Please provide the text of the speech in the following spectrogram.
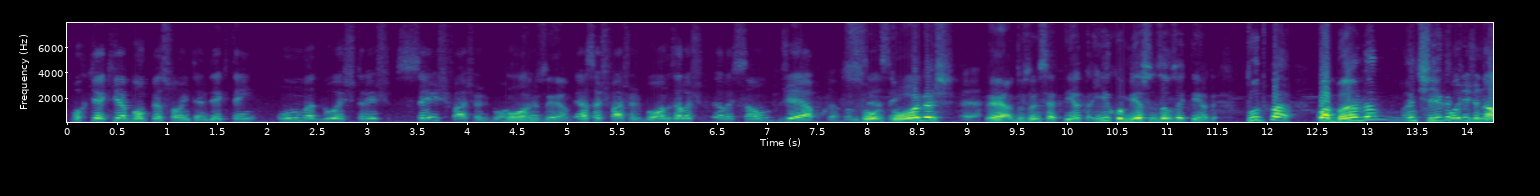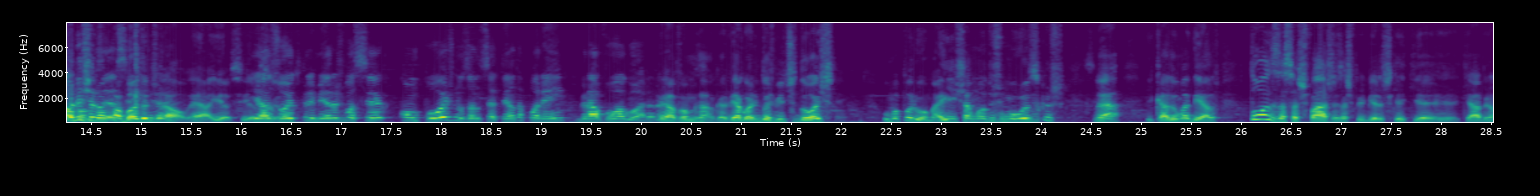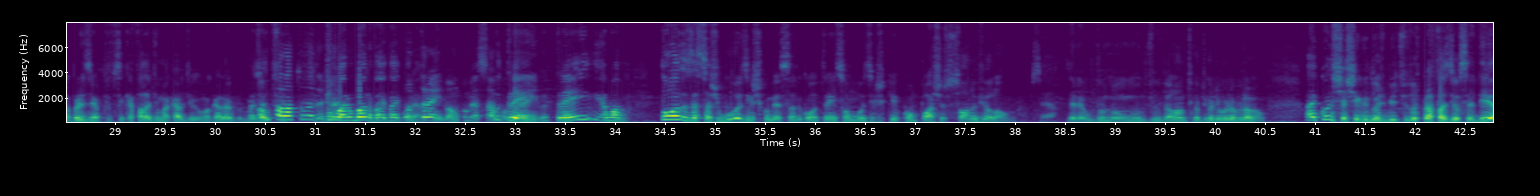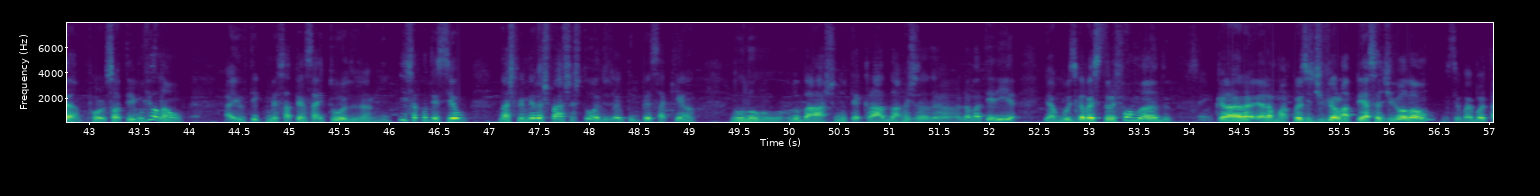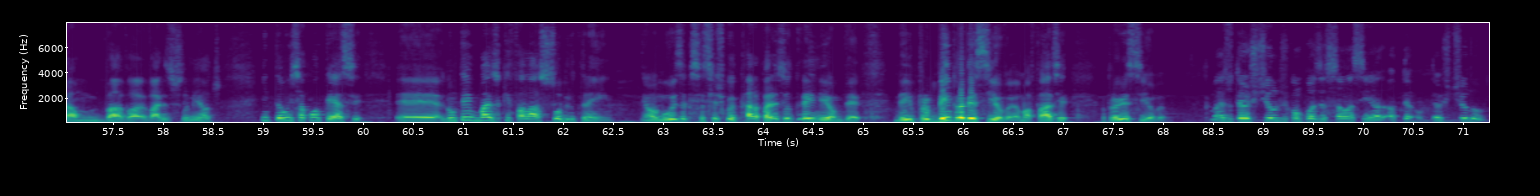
Porque aqui é bom o pessoal entender que tem uma, duas, três, seis faixas bônus. Bônus, né? é. Essas faixas bônus, elas, elas são de época, vamos so, dizer assim. Todas, é. é. dos anos 70 e começo dos anos 80. Tudo pra, com a banda antiga. Original, Original, com a assim. banda original. É, isso, isso. E as oito primeiras você compôs nos anos 70, porém gravou agora, né? Gravamos, gravei agora em 2022, uma por uma. Aí chamando os músicos, né? E cada uma delas. Todas essas faixas, as primeiras que, que, que abrem, por exemplo, você quer falar de uma cara. Uma, mas vamos falar todas. Vamos embora, vai, vai. O trem, vamos começar o com trem. o trem. O trem é uma. Todas essas músicas, começando com o trem, são músicas que compostas só no violão. Certo. No, no, no violão, no violão. Aí quando você chega em 2022 para fazer o CD, pô, só tem um violão. Aí eu tenho que começar a pensar em tudo, né? Isso aconteceu nas primeiras faixas todas. Aí eu tenho que pensar aqui no, no, no baixo, no teclado, no arranjo da, da, bateria. E a música vai se transformando. Sim. Porque ela era, uma coisa de violão, uma peça de violão, você vai botar um, vários instrumentos. Então isso acontece. É, não tem mais o que falar sobre o trem. É uma música que, se você escutar, parece o trem mesmo. É meio, bem progressiva, é uma fase progressiva. Mas o teu estilo de composição, assim, o teu, o teu estilo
